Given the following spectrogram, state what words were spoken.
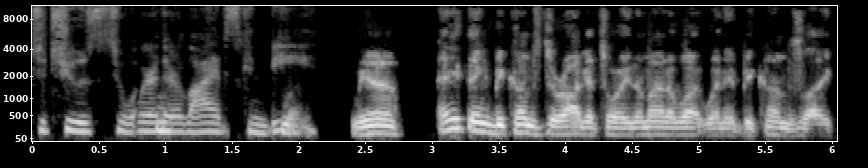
to choose to where mm. their lives can be. Yeah anything becomes derogatory no matter what when it becomes like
